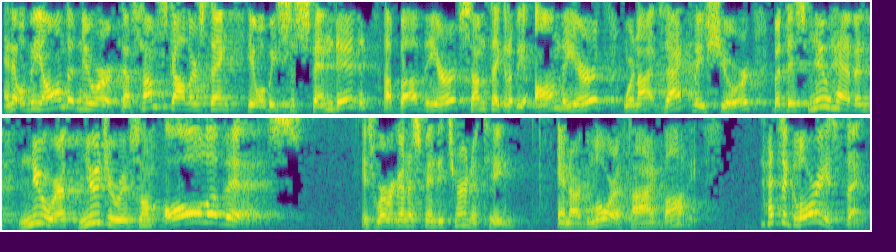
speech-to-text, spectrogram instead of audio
And it will be on the new earth. Now, some scholars think it will be suspended above the earth. Some think it'll be on the earth. We're not exactly sure. But this new heaven, new earth, new Jerusalem, all of this is where we're going to spend eternity in our glorified bodies. That's a glorious thing.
